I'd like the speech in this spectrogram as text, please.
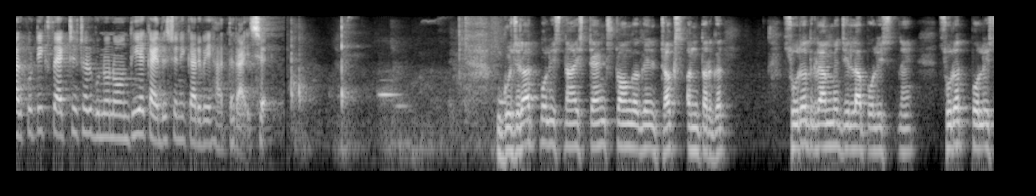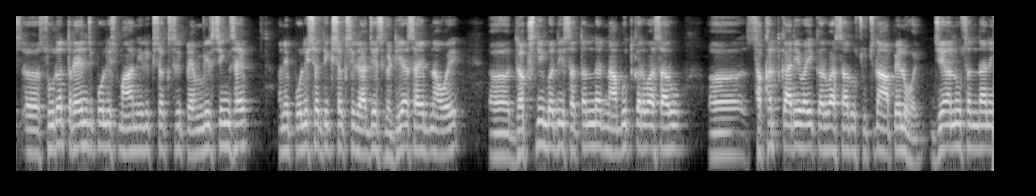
નાર્કોટિક્સ એક્ટ હેઠળ ગુનો નોંધી કાયદેસરની કાર્યવાહી હાથ ધરાઈ છે. ગુજરાત પોલીસના સ્ટેન્ડ સ્ટ્રોંગ અગેન્સ્ટ ડ્રગ્સ અંતર્ગત સુરત ગ્રામ્ય જિલ્લા પોલીસને Surat police Surat range police મહાનિરીક્ષક શ્રી પ્રેમવીરસિંહ સાહેબ અને પોલીસ અધિક્ષક શ્રી રાજેશ ગઢિયા સાહેબના હોય ડ્રગ્સની બધી સતંદર નાબૂદ કરવા સારું સખત કાર્યવાહી કરવા સારું સૂચના આપેલ હોય, જે અનુસંધાને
